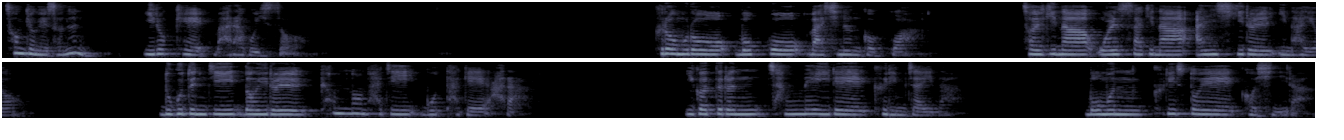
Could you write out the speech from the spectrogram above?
성경에서는 이렇게 말하고 있어. 그러므로 먹고 마시는 것과 절기나 월삭이나 안식일을 인하여 누구든지 너희를 편론하지 못하게 하라. 이것들은 장래일의 그림자이나 몸은 그리스도의 것이니라.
